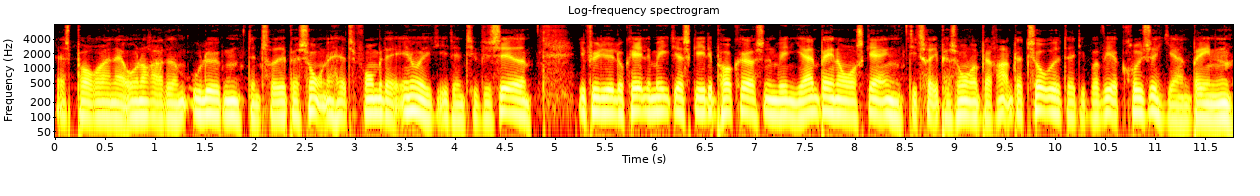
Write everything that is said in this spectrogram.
Deres pårørende er underrettet om ulykken. Den tredje person er her til formiddag endnu ikke identificeret. Ifølge lokale medier skete påkørselen ved en jernbaneoverskæring. De tre personer blev ramt af toget, da de var ved at krydse jernbanen.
